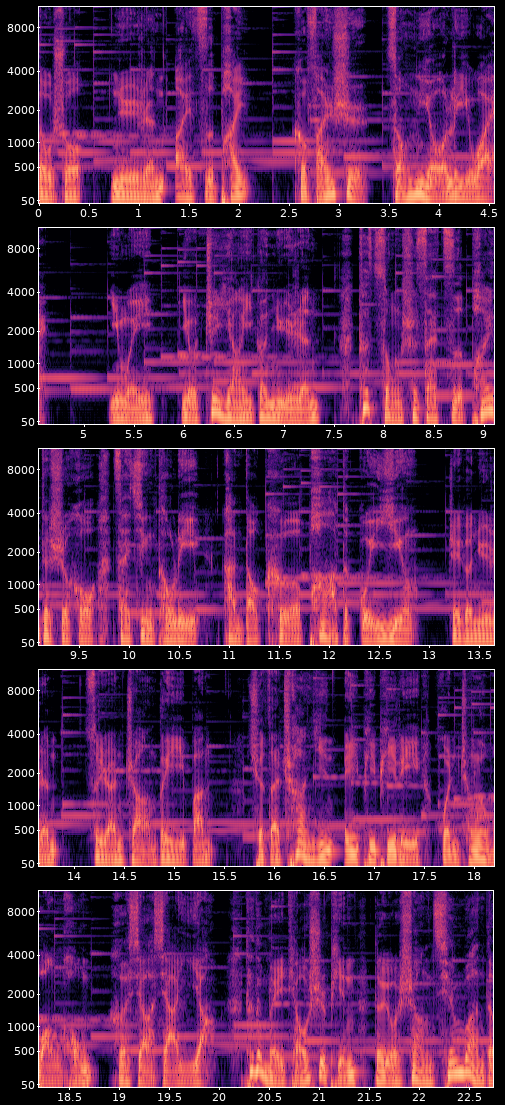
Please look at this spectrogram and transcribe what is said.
都说女人爱自拍，可凡事总有例外。因为有这样一个女人，她总是在自拍的时候，在镜头里看到可怕的鬼影。这个女人虽然长得一般，却在颤音 APP 里混成了网红。和小霞一样，她的每条视频都有上千万的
